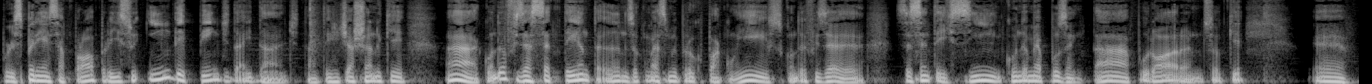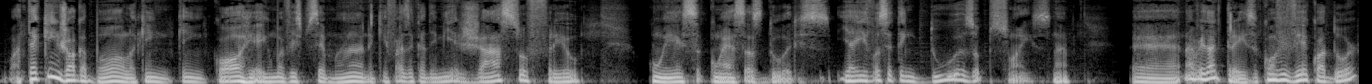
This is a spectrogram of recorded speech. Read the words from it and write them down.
por experiência própria, isso independe da idade. Tá? Tem gente achando que, ah, quando eu fizer 70 anos eu começo a me preocupar com isso, quando eu fizer 65, quando eu me aposentar, por hora, não sei o quê. É, até quem joga bola, quem, quem corre aí uma vez por semana, quem faz academia, já sofreu com, essa, com essas dores. E aí você tem duas opções, né? É, na verdade, três. Conviver com a dor.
